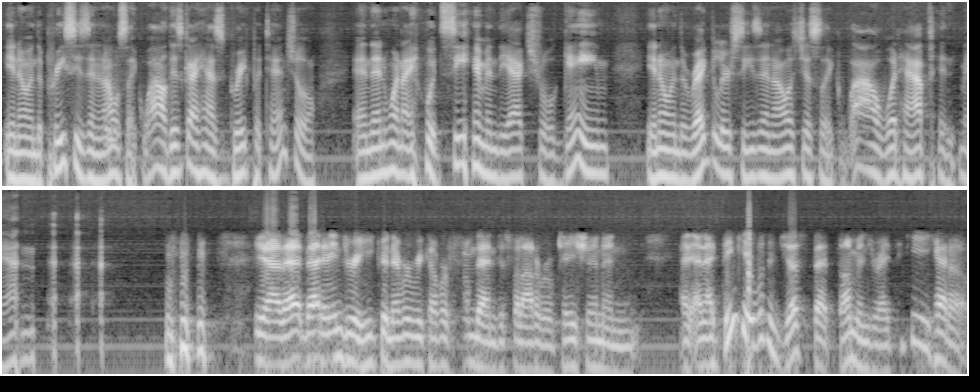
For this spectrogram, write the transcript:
you know in the preseason, and I was like, wow, this guy has great potential. And then when I would see him in the actual game, you know, in the regular season, I was just like, wow, what happened, man? yeah, that that injury, he could never recover from that and just fell out of rotation. And and I think it wasn't just that thumb injury. I think he had a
